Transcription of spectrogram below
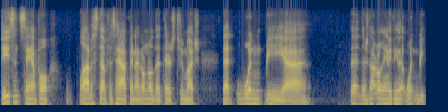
decent sample. A lot of stuff has happened. I don't know that there's too much that wouldn't be, uh, that there's not really anything that wouldn't be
